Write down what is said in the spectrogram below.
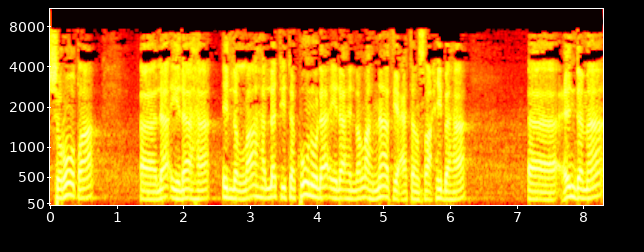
شروط آه، لا إله إلا الله التي تكون لا إله إلا الله نافعة صاحبها آه، عندما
